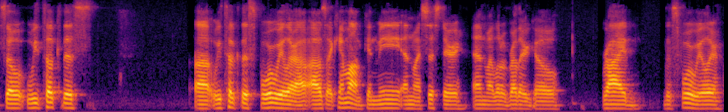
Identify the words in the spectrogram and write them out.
so we took this uh, we took this four wheeler out. I was like, "Hey, mom, can me and my sister and my little brother go ride this four wheeler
